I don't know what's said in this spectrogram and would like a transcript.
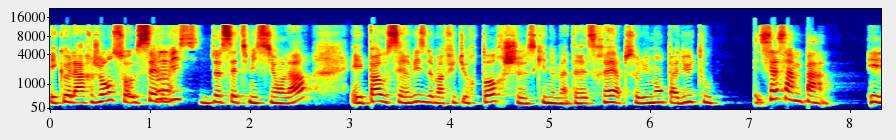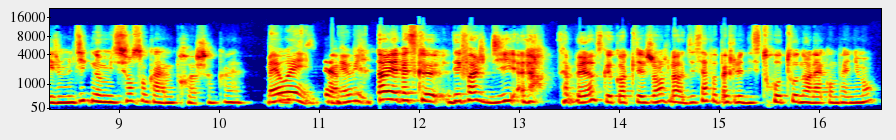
et que l'argent soit au service de cette mission-là et pas au service de ma future Porsche, ce qui ne m'intéresserait absolument pas du tout. Ça, ça me parle. Et je me dis que nos missions sont quand même proches, hein, quand même. Mais oui, mais oui. Non, mais parce que des fois, je dis, alors, ça me fait rire parce que quand les gens, je leur dis ça, faut pas que je le dise trop tôt dans l'accompagnement.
